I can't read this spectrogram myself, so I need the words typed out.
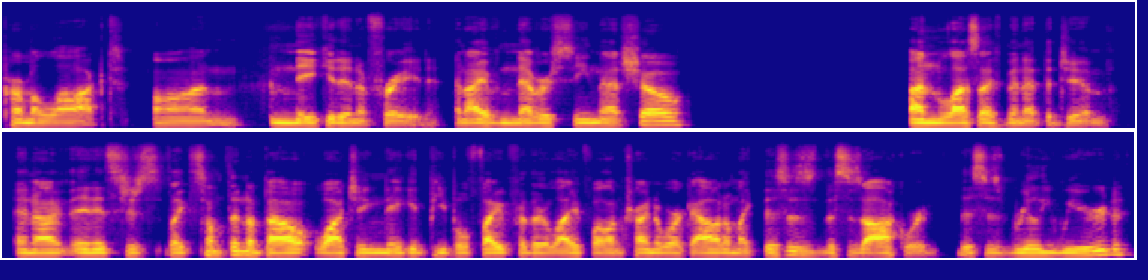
perma locked on Naked and Afraid. And I've never seen that show unless I've been at the gym. And I and it's just like something about watching naked people fight for their life while I'm trying to work out. I'm like, this is this is awkward. This is really weird.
